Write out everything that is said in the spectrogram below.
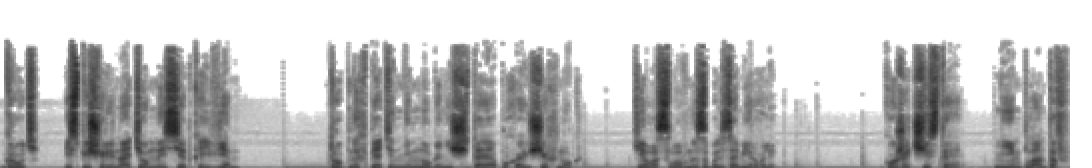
Грудь испещрена темной сеткой вен. Трупных пятен немного, не считая опухающих ног. Тело словно забальзамировали. Кожа чистая. Ни имплантов,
